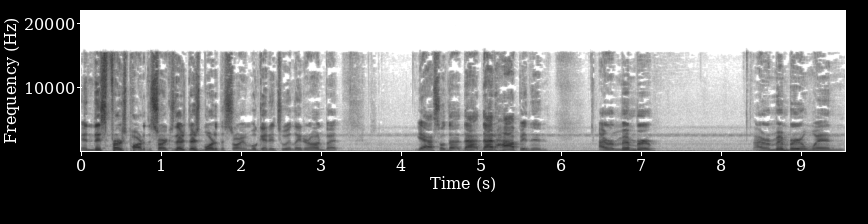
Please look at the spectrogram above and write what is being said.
in this first part of the story because there's there's more to the story and we'll get into it later on. But yeah, so that that that happened and I remember. I remember when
